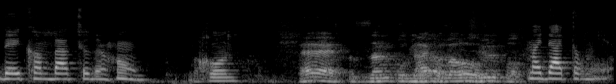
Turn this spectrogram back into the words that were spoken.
they come back to their home. נכון. Hey, Beautiful. My dad told me it.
